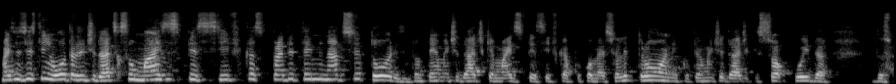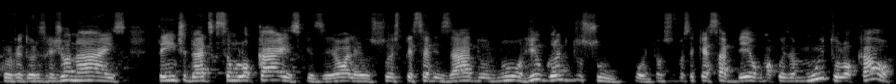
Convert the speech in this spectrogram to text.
mas existem outras entidades que são mais específicas para determinados setores. Então, tem uma entidade que é mais específica para o comércio eletrônico, tem uma entidade que só cuida dos provedores regionais, tem entidades que são locais, quer dizer, olha, eu sou especializado no Rio Grande do Sul. Pô, então, se você quer saber alguma coisa muito local,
